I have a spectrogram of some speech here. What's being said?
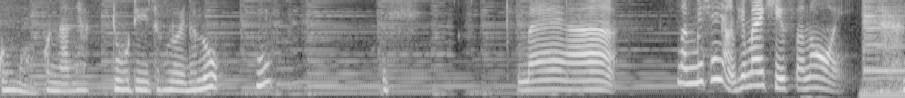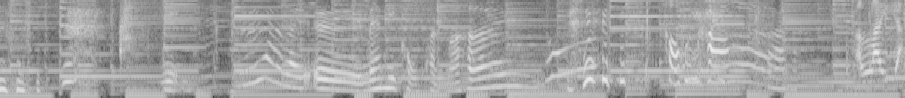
คุณหมอคนนั้นน่ะดูดีจังเลยนะลูก แม่อะมันไม่ใช่อย่างที่แม่คิดซะหน่อย แม่มีของขวัญมาให้ ขอบคุณค่ะ อะไรอะ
